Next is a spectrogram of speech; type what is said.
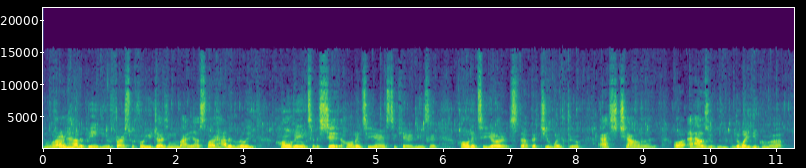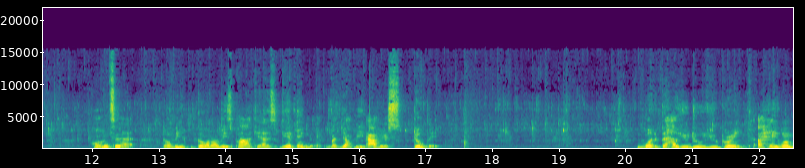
learn how to be you first before you judge anybody else. Learn how to really hone into the shit, hone into your insecurities, and hone into your stuff that you went through as childhood or as the way you grew up. Hone into that. Don't be going on these podcasts getting ignorant. Like y'all be out here stupid. What value do you bring? I hate when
